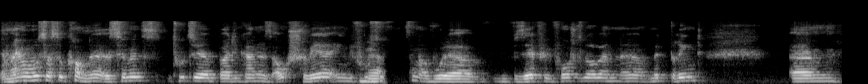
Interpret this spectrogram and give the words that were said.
ja. manchmal muss das so kommen. Ne? Simmons tut sich ja bei den Cardinals auch schwer, irgendwie Fuß ja. zu fassen, obwohl er sehr viel Vorschusslorbeeren äh, mitbringt. Ähm,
